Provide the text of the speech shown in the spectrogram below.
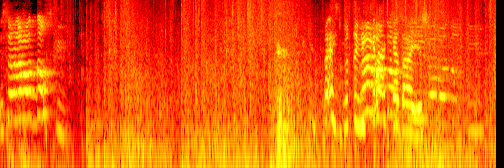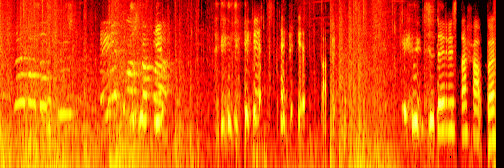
Jestem Lewandowski. Weź, bo ty mi kraka dajesz. Lewandowski. Lewandowski. Ej, ty masz HP? 400. 400 HP.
